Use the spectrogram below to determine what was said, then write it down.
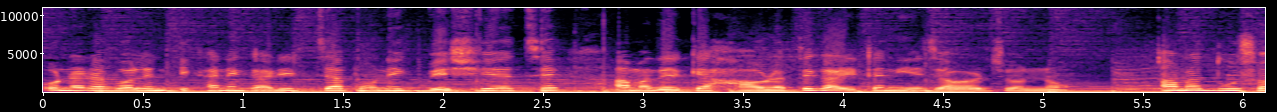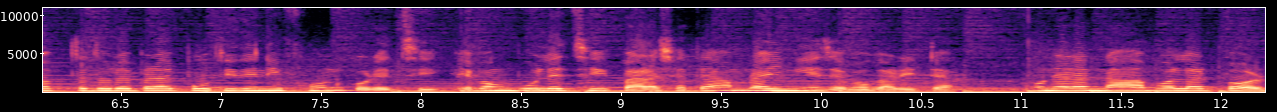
ওনারা বলেন, এখানে গাড়ির চাপ অনেক বেশি আছে আমাদেরকে হাওড়াতে গাড়িটা নিয়ে যাওয়ার জন্য। আমরা দু সপ্তাহ ধরে প্রায় প্রতিদিনই ফোন করেছি এবং বলেছি বারাসাতে আমরাই নিয়ে যাব গাড়িটা। ওনারা না বলার পর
